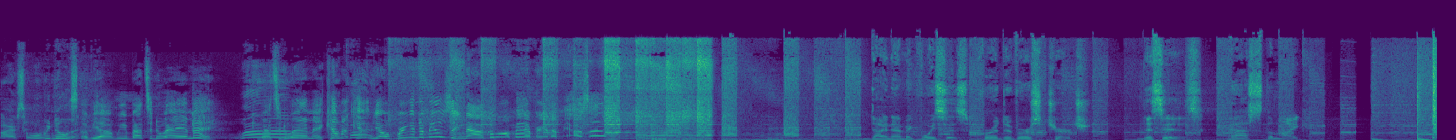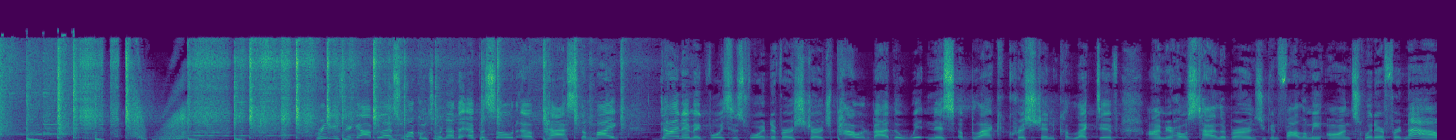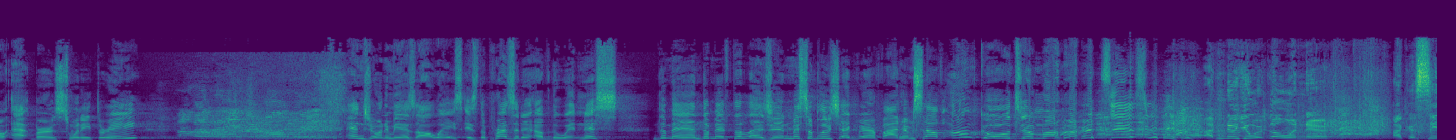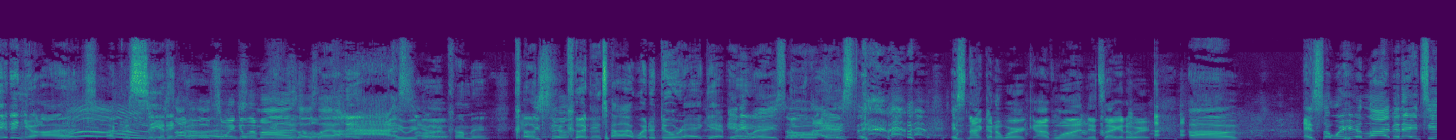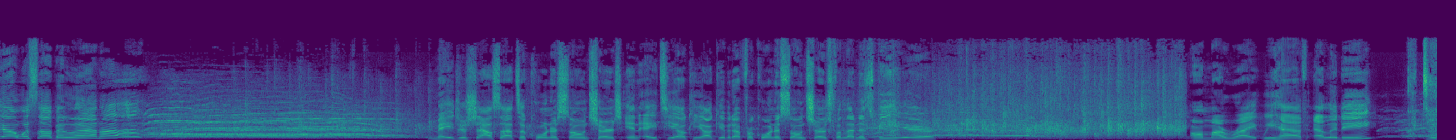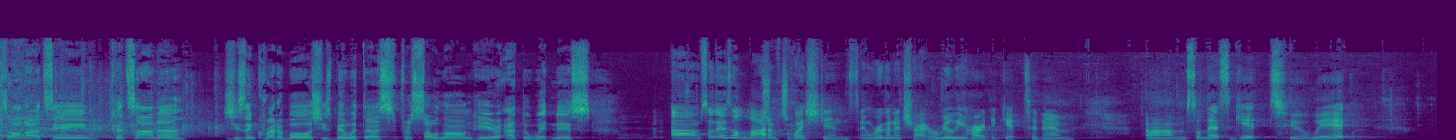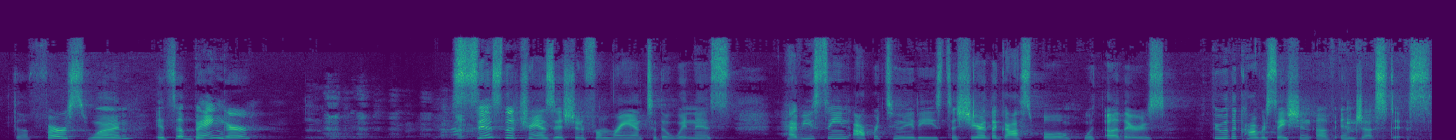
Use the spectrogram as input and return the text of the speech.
All right, so what we doing? What's up, y'all? We about to do an AMA. What? About to do an AMA. Can I, can, yo, bring in the music now. Come on, man. Bring in the music. Dynamic voices for a diverse church. This is Pass the Mic. Greetings and God bless. Welcome to another episode of Pass the Mic. Dynamic Voices for a Diverse Church, powered by The Witness, a black Christian collective. I'm your host, Tyler Burns. You can follow me on Twitter for now at Burns23. And joining me as always is the president of The Witness, the man, the myth, the legend, Mr. Blue Check Verified himself, Uncle Jemar Tisby. I knew you were going there. I could see it in your eyes. I could see it in your Saw the little eyes. twinkle in my You get eyes. this I was little like, glint. ah, I here we saw go. It coming. Cut, we still- couldn't tie where the do rag at, man. Anyway, so Don't hide it. it's, it's not gonna work. I've won. It's not gonna work. Um, and so we're here live in ATL. What's up, Atlanta? Major shouts out to Cornerstone Church in ATL. Can y'all give it up for Cornerstone Church for letting us be here? On my right, we have Elodie, who's on our team. Katana, she's incredible. She's been with us for so long here at The Witness. Um, so there's a lot of questions, and we're going to try really hard to get to them. Um, so let's get to it. The first one, it's a banger. Since the transition from RAAN to the Witness, have you seen opportunities to share the gospel with others through the conversation of injustice?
